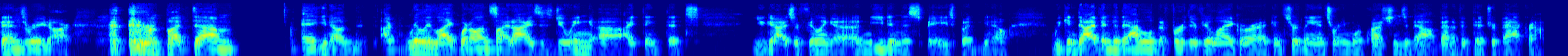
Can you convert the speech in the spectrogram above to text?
Ben's radar. but um, uh, you know, I really like what Onsite Eyes is doing. Uh, I think that you guys are feeling a, a, need in this space, but you know, we can dive into that a little bit further if you like, or I can certainly answer any more questions about benefit pitch or background.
